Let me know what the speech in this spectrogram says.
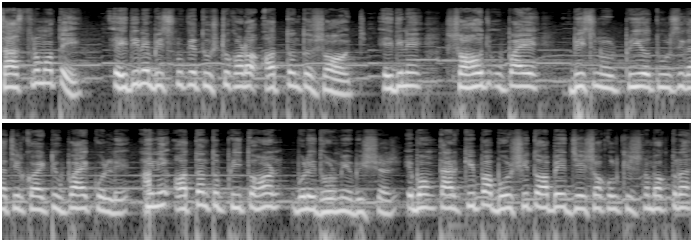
শাস্ত্রমতে এই দিনে বিষ্ণুকে তুষ্ট করা অত্যন্ত সহজ। এই দিনে সহজ উপায়ে বিষ্ণুর প্রিয় তুলসী গাছের কয়েকটি উপায় করলে তিনি অত্যন্ত প্রীত হন বলে ধর্মীয় বিশ্বাস এবং তার কৃপা বর্ষিত হবে যে সকল কৃষ্ণ ভক্তরা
